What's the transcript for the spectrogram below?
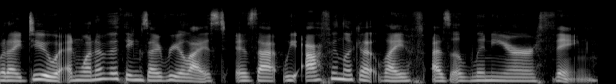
what I do. And one of the things I realized is that we often look at life as a linear thing,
